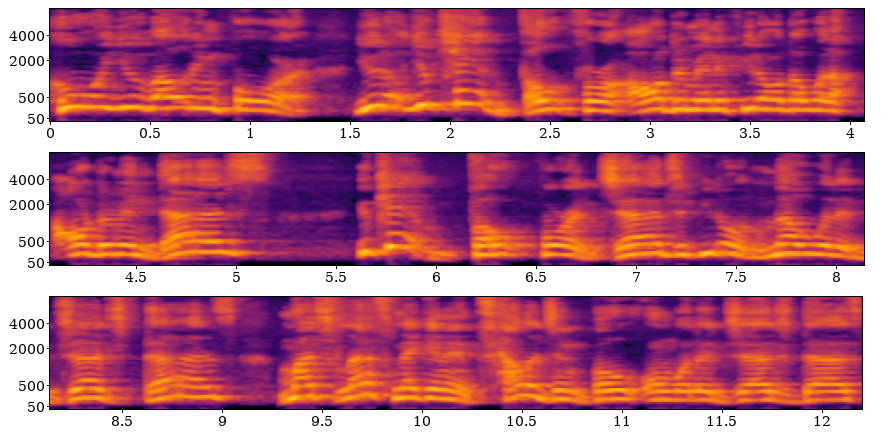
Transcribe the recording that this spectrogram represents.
Who are you voting for? You don't. You can't vote for an alderman if you don't know what an alderman does. You can't vote for a judge if you don't know what a judge does, much less make an intelligent vote on what a judge does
